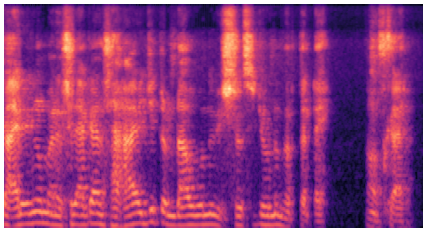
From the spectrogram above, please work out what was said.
കാര്യങ്ങൾ മനസ്സിലാക്കാൻ സഹായിച്ചിട്ടുണ്ടാവുമെന്ന് വിശ്വസിച്ചുകൊണ്ട് നിർത്തട്ടെ. നമസ്കാരം.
